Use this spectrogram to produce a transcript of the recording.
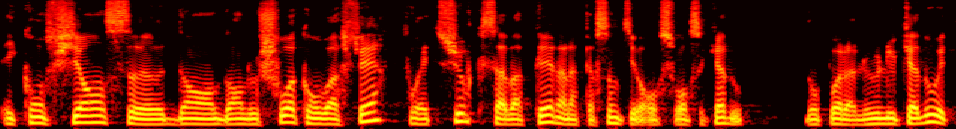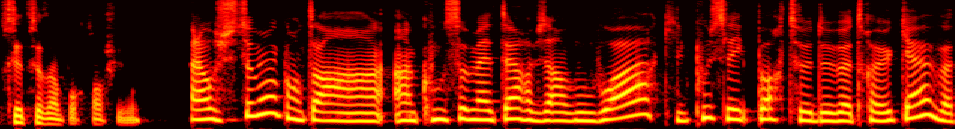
ait confiance dans, dans le choix qu'on va faire, pour être sûr que ça va plaire à la personne qui va recevoir ce cadeau. Donc voilà, le, cadeau est très très important chez nous. Alors justement, quand un, consommateur vient vous voir, qu'il pousse les portes de votre cave,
